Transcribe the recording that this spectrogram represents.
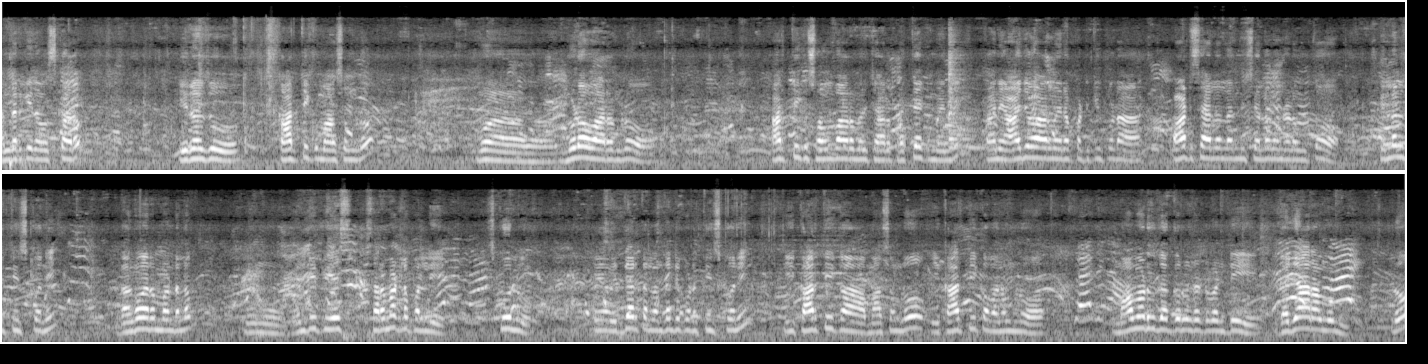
అందరికీ నమస్కారం. ఈరోజు కార్తీక మాసంలో మూడో మూడవ వారంలో కార్తీక సోమవారం అది చాలా ప్రత్యేకమైంది. కానీ ఆదివారం అయినప్పటికీ కూడా పాఠశాలలన్నీ సెలవు ఉండడంతో తీసుకొని గంగవరం మండలం మేము ఎంబీపీఎస్ సరమట్లపల్లి స్కూల్ విద్యార్థులందరినీ కూడా తీసుకొని ఈ కార్తీక మాసంలో ఈ కార్తీక వనంలో మామడుగు దగ్గర ఉన్నటువంటి గజారామంలో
